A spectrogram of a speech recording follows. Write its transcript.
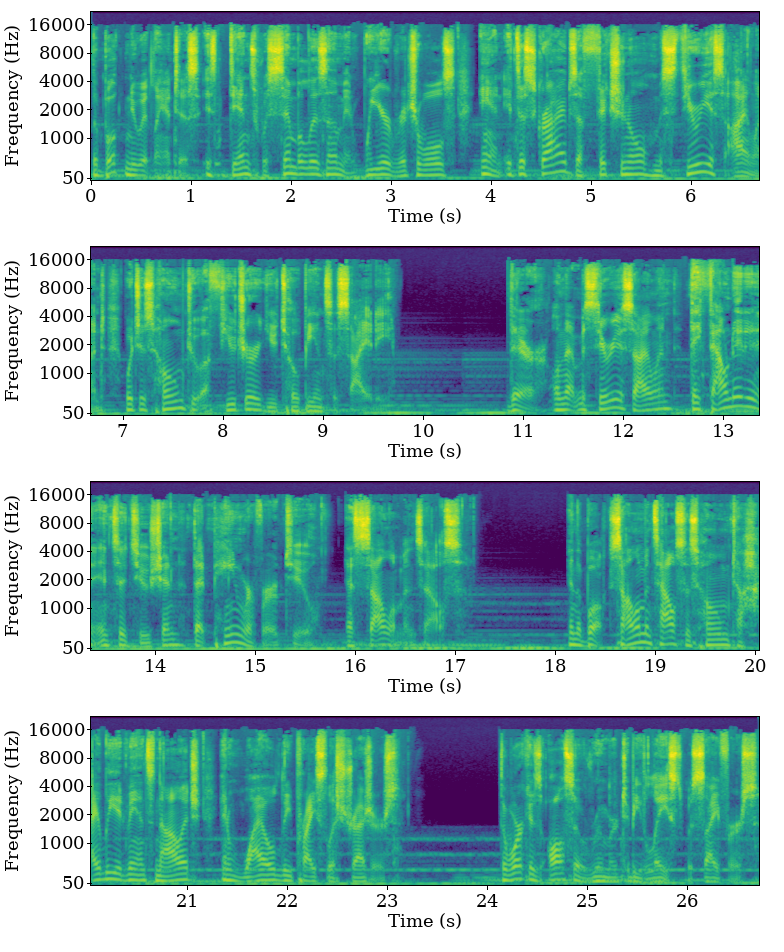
The book New Atlantis is dense with symbolism and weird rituals, and it describes a fictional, mysterious island which is home to a future utopian society. There, on that mysterious island, they founded an institution that Paine referred to as Solomon's House. In the book, Solomon's house is home to highly advanced knowledge and wildly priceless treasures. The work is also rumored to be laced with ciphers.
